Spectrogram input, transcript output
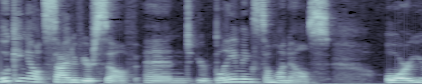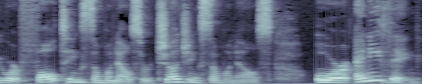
looking outside of yourself and you're blaming someone else, or you are faulting someone else, or judging someone else, or anything,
